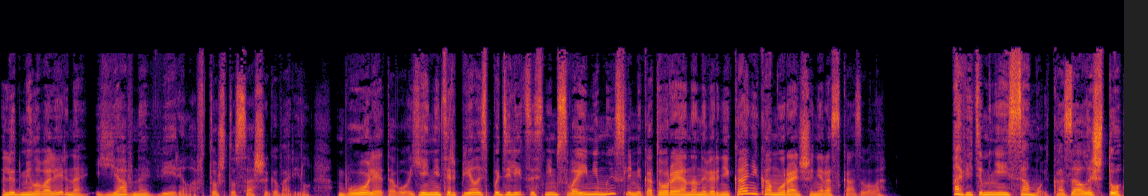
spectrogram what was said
Людмила Валерьевна явно верила в то, что Саша говорил. Более того, ей не терпелось поделиться с ним своими мыслями, которые она наверняка никому раньше не рассказывала. «А ведь мне и самой казалось, что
